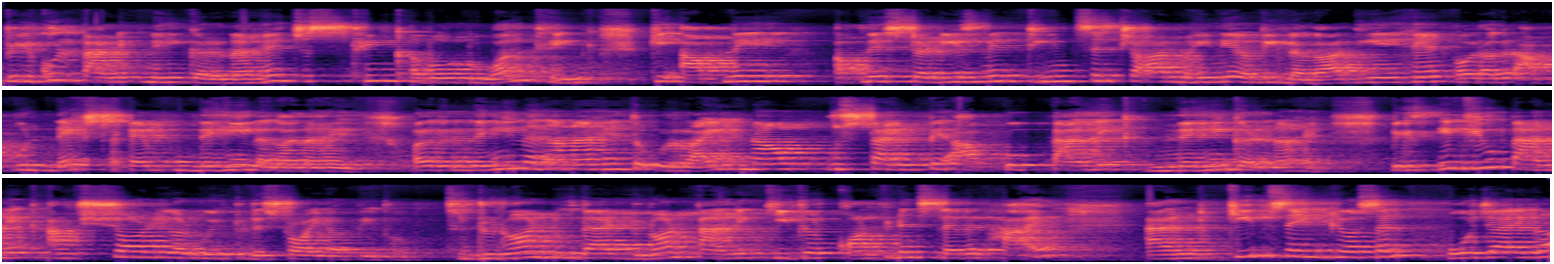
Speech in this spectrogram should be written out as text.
बिल्कुल पैनिक नहीं करना है। Just think about one thing कि आपने अपने स्टडीज़ में तीन से चार महीने अभी लगा दिए हैं और अगर आपको नेक्स्ट अटेम्प्ट नहीं लगाना है और अगर नहीं लगाना है तो राइट right नाउ उस टाइम पे आपको पैनिक नहीं करना है। Because if you panic I am sure you are going to destroy your people so do not do that do not panic keep your confidence level high and keep saying to yourself हो जाएगा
